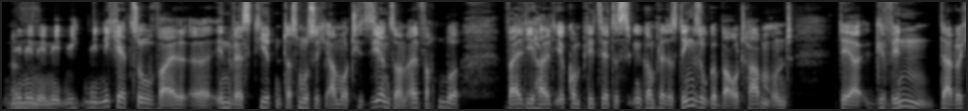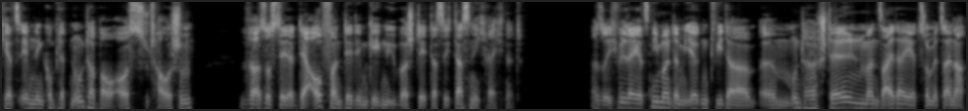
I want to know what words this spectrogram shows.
Nee, nee, nee, nee, nicht jetzt so, weil äh, investiert und das muss sich amortisieren, sondern einfach nur, weil die halt ihr kompliziertes, ihr komplettes Ding so gebaut haben und der Gewinn dadurch jetzt eben den kompletten Unterbau auszutauschen, versus der, der Aufwand, der dem gegenübersteht, dass sich das nicht rechnet. Also ich will da jetzt niemandem irgendwie da ähm, unterstellen, man sei da jetzt so mit seiner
